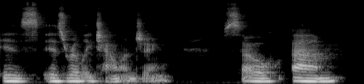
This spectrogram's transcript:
is is really challenging. So um,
